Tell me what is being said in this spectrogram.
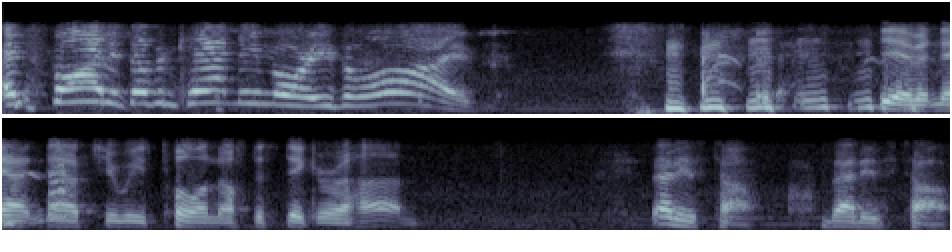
It's fine. It doesn't count anymore. He's alive. yeah, but now now Chewie's pulling off the sticker of Han. That is tough. That is tough.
